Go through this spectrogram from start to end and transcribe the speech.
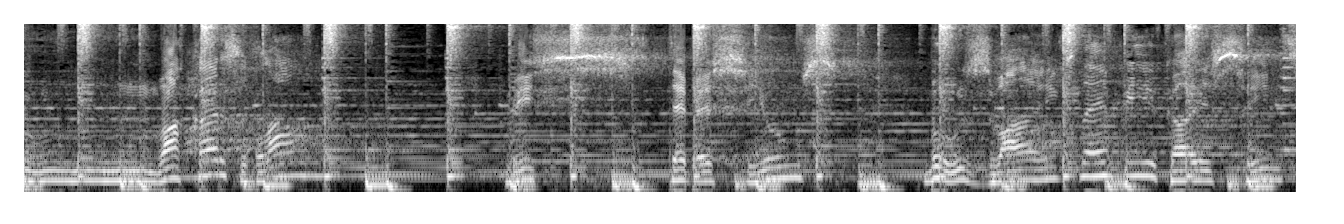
un vakars glāb, viss debes jums būs zvaigznēm piekaisīts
